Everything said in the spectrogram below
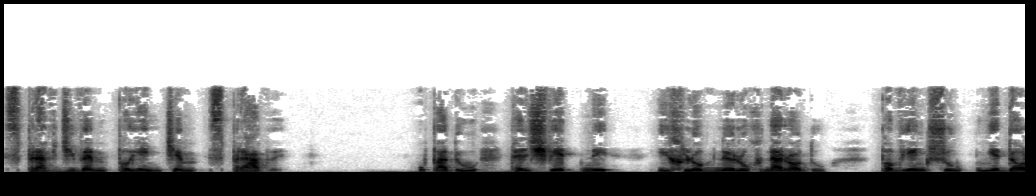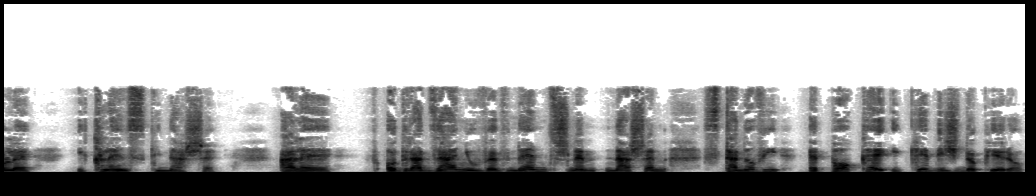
z prawdziwym pojęciem sprawy. Upadł ten świetny i chlubny ruch narodu, powiększył niedole i klęski nasze, ale w odradzaniu wewnętrznym naszym stanowi epokę i kiedyś dopiero,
